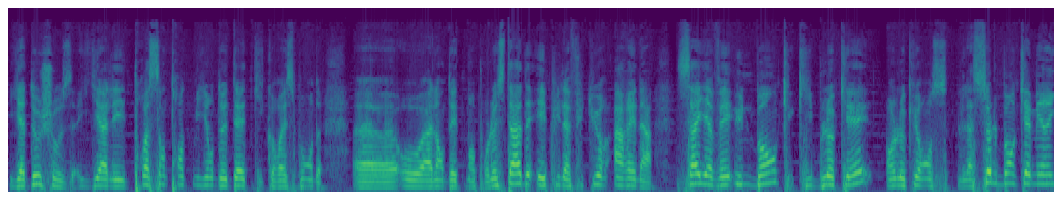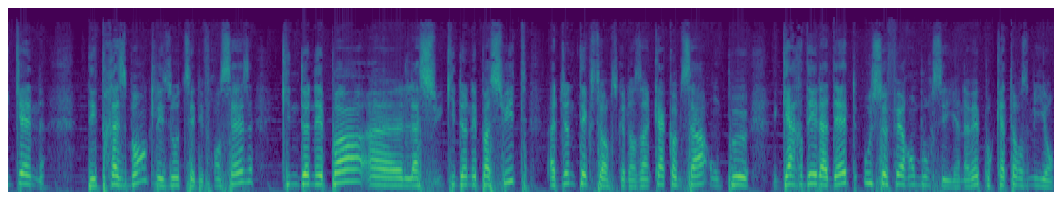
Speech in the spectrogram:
il y a deux choses. Il y a les 330 millions de dettes qui correspondent euh, à l'endettement pour le stade, et puis la future Arena. Ça, il y avait une banque qui bloquait, en l'occurrence la seule banque américaine des 13 banques, les autres c'est des françaises, qui ne donnaient pas euh, la qui donnaient pas suite à John Textor parce que dans un cas comme ça, on peut garder la dette ou se faire rembourser. Il y en avait pour 14 millions.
